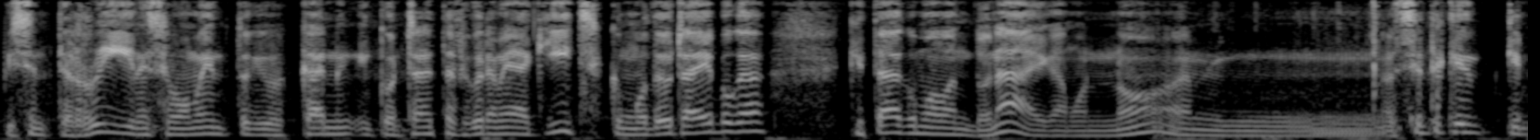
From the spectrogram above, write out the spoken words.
Vicente Ruiz en ese momento, que buscaban encontrar esta figura media kitsch, como de otra época, que estaba como abandonada, digamos, ¿no? ¿Sientes que, que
